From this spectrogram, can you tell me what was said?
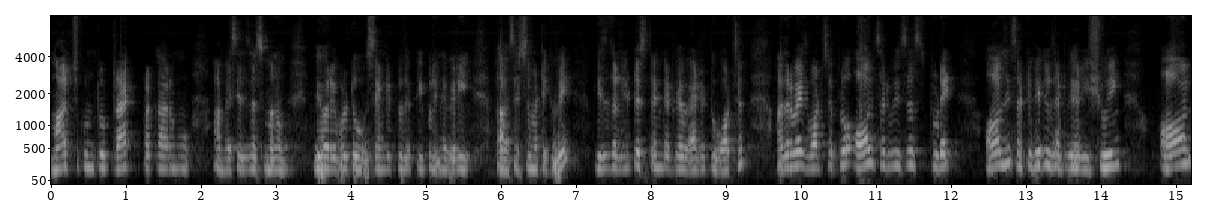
మార్చుకుంటూ ట్రాక్ ప్రకారము ఆ మెసేజెస్ మనం we're able to send it to the people in a very systematic way this is the latest thing that we added to WhatsApp otherwise వాట్సాప్లో all services today all the certificates that we're issuing all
